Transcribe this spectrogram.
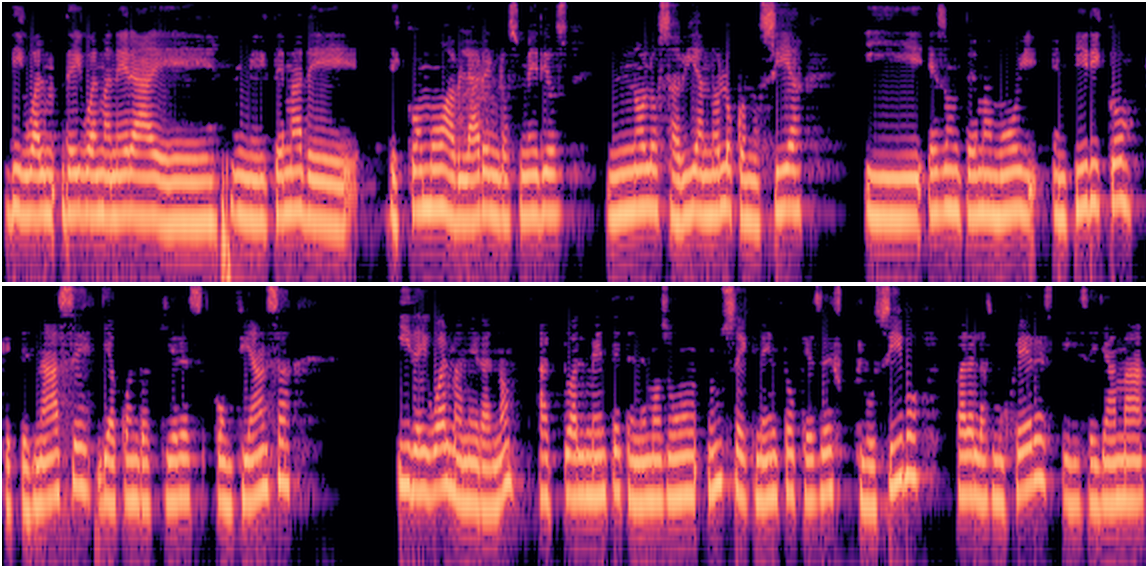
De igual, de igual manera, eh, en el tema de, cómo hablar en los medios, no lo sabía, no lo conocía y es un tema muy empírico que te nace ya cuando adquieres confianza y de igual manera, ¿no? Actualmente tenemos un segmento que es exclusivo para las mujeres y se llama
